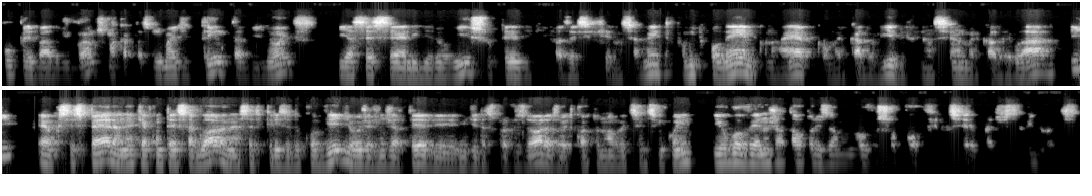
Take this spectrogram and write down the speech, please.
pool privado de bancos, uma captação de mais de 30 bilhões, e a CCE liderou isso, teve que fazer esse financiamento. Foi muito polêmico na época, o Mercado Livre financiando o mercado regulado, e é o que se espera né, que aconteça agora, nessa crise do Covid. Hoje a gente já teve medidas provisórias, 849, 850, e o governo já está autorizando um novo socorro financeiro para distribuidores.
